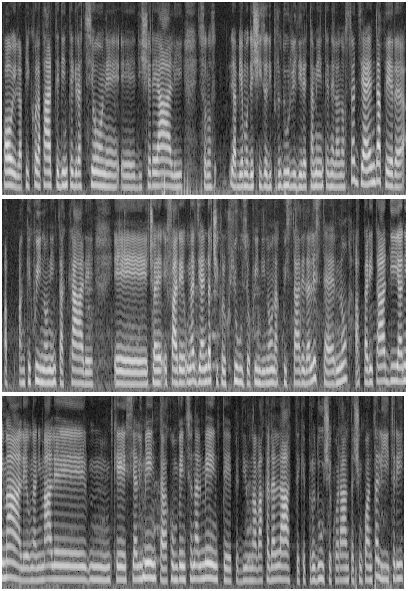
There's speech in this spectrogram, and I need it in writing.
Poi la piccola parte di integrazione eh, di cereali sono abbiamo deciso di produrli direttamente nella nostra azienda per anche qui non intaccare e, cioè, fare un'azienda a ciclo chiuso, quindi non acquistare dall'esterno. A parità di animale, un animale mh, che si alimenta convenzionalmente, per dire una vacca dal latte che produce 40-50 litri,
